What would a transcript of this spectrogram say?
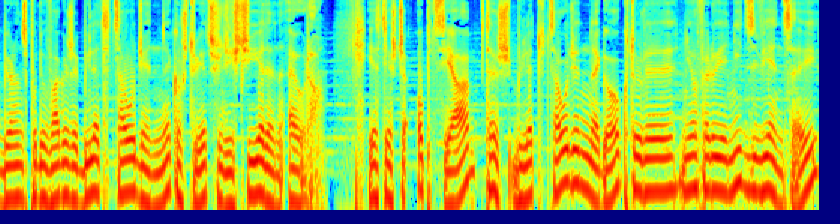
biorąc pod uwagę, że bilet całodzienny kosztuje 31 euro. Jest jeszcze opcja też biletu całodziennego, który nie oferuje nic więcej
